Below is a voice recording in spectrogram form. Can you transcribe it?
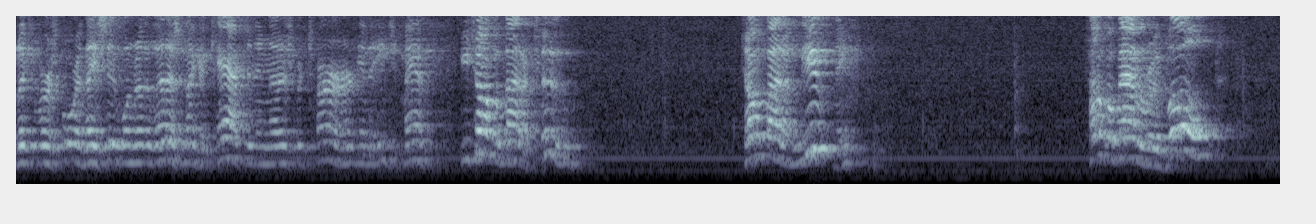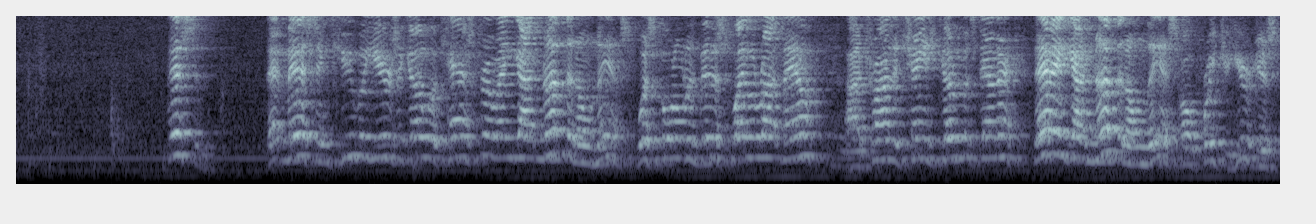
Look at verse 4. And they said to one another, Let us make a captain and let us return into Egypt. Man, you talk about a coup. Talk about a mutiny. Talk about a revolt. Listen, that mess in Cuba years ago with Castro ain't got nothing on this. What's going on in Venezuela right now? Uh, trying to change governments down there. That ain't got nothing on this. Oh, preacher, you're just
